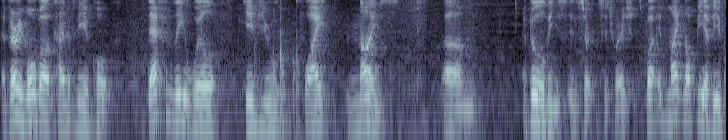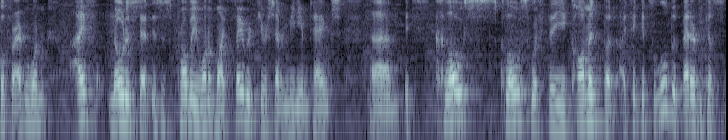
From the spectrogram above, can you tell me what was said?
a very mobile kind of vehicle, definitely will give you quite nice um, abilities in certain situations. But it might not be a vehicle for everyone. I've noticed that this is probably one of my favorite tier 7 medium tanks. Um, it's close close with the Comet, but I think it's a little bit better because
